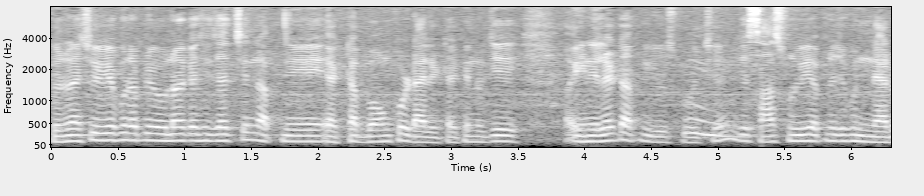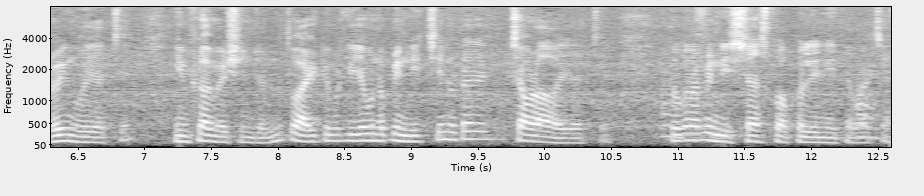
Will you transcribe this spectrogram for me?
তো ন্যাচুরালি যখন আপনি ওনার কাছে যাচ্ছেন আপনি একটা বঙ্কো ডায়ালিটার কেন যে ইনহেলারটা আপনি ইউজ করছেন যে শ্বাস নলি আপনার যখন ন্যারোয়িং হয়ে যাচ্ছে ইনফ্লামেশন জন্য তো আলটিমেটলি যখন আপনি নিচ্ছেন ওটা চওড়া হয়ে যাচ্ছে। তখন আপনি নিঃশ্বাস প্রপারলি নিতে পারছেন।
